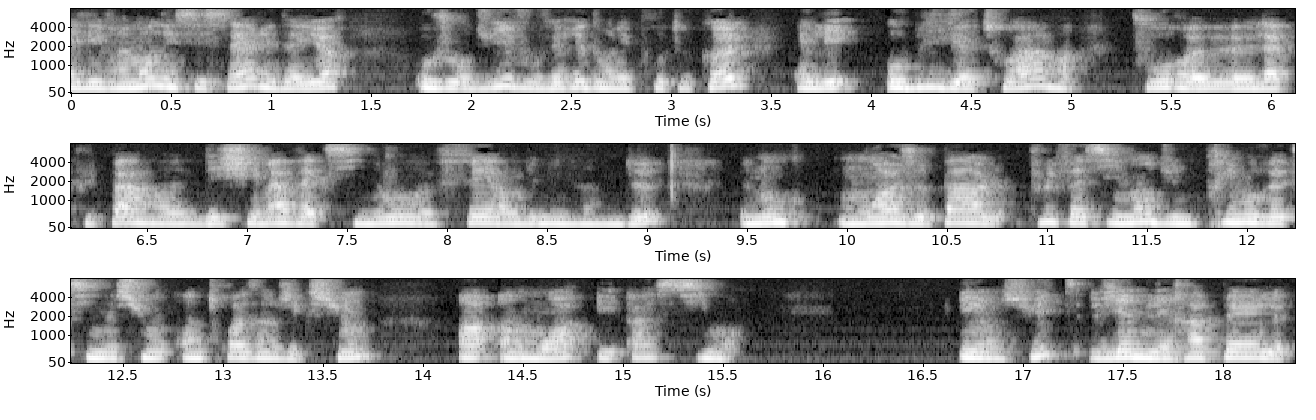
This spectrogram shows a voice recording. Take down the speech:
elle est vraiment nécessaire et d'ailleurs aujourd'hui, vous verrez dans les protocoles, elle est obligatoire pour euh, la plupart des schémas vaccinaux euh, faits en 2022. Donc moi, je parle plus facilement d'une primo-vaccination en trois injections à un mois et à six mois. Et ensuite viennent les rappels,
